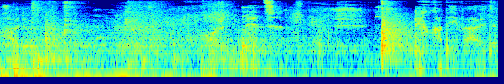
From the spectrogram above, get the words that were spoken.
Ga doen. Horen die mensen. Licht gaat even uit.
